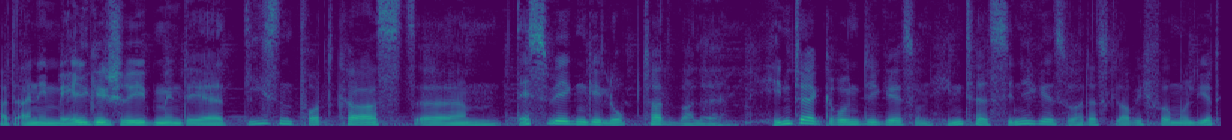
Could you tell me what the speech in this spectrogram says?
hat eine Mail geschrieben, in der er diesen Podcast äh, deswegen gelobt hat, weil er Hintergründiges und Hintersinniges, so hat er es, glaube ich, formuliert,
